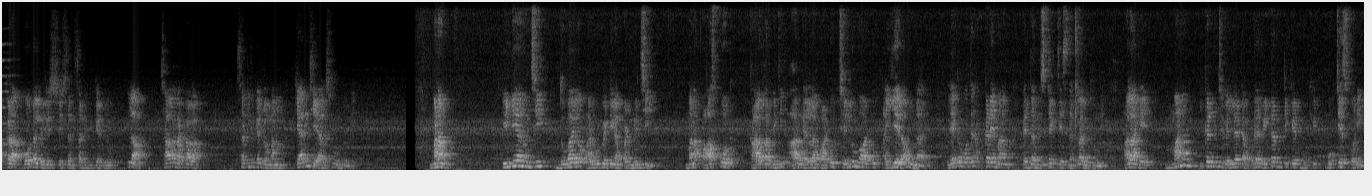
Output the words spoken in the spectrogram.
అక్కడ హోటల్ రిజిస్ట్రేషన్ సర్టిఫికెట్లు ఇలా చాలా రకాల సర్టిఫికెట్లు మనం క్యారీ చేయాల్సి ఉంటుంది. మనం ఇండియా నుంచి దుబాయ్లో అడుగుపెట్టినప్పటి నుంచి మన పాస్పోర్ట్ కాలపరిమితి ఆరు నెలల పాటు చెల్లుబాటు అయ్యేలా ఉండాలి. లేకపోతే అక్కడే మనం పెద్ద మిస్టేక్ చేసినట్లు అవుతుంది. అలాగే మనం ఇక్కడి నుంచి వెళ్ళేటప్పుడే రిటర్న్ టికెట్ బుక్ బుక్ చేసుకొని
